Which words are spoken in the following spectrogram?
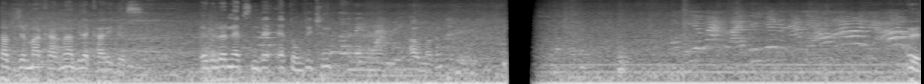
Sadece makarna bir de karides. Öbürlerin hepsinde et olduğu için ee, almadım. Evet,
